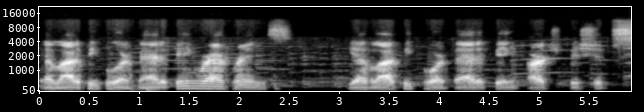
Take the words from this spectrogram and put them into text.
You have a lot of people who are bad at being reverends. You have a lot of people who are bad at being archbishops.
